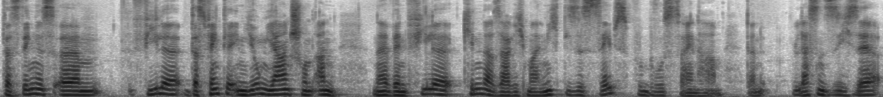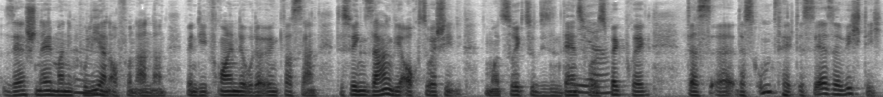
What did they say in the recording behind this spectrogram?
das Ding ist, ähm, viele, das fängt ja in jungen Jahren schon an. Ne, wenn viele Kinder, sage ich mal, nicht dieses Selbstbewusstsein haben, dann lassen sie sich sehr, sehr schnell manipulieren, auch von anderen, wenn die Freunde oder irgendwas sagen. Deswegen sagen wir auch zum Beispiel, nochmal zurück zu diesem Dance for Ja. Respect Projekt, dass äh, das Umfeld ist sehr, sehr wichtig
